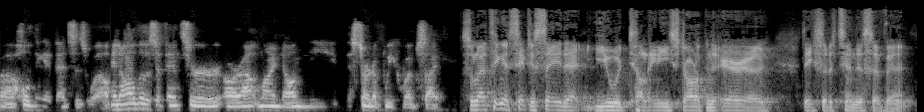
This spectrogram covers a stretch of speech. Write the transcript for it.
uh, holding events as well, and all those events are are outlined on the, the Startup Week website. So I think it's safe to say that you would tell any startup in the area they should attend this event.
